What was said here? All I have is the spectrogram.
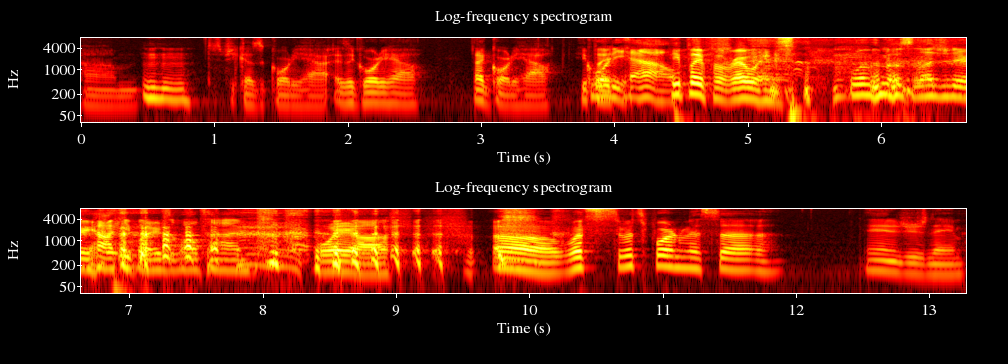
Um, Mm-hmm. Just because Gordie Howe is it Gordie Howe? Not Gordy Howe. He Gordie played, Howe. He played for the Red Wings. One of the most legendary hockey players of all time. Way off. Oh, what's what's Bournemouth's uh, manager's name?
